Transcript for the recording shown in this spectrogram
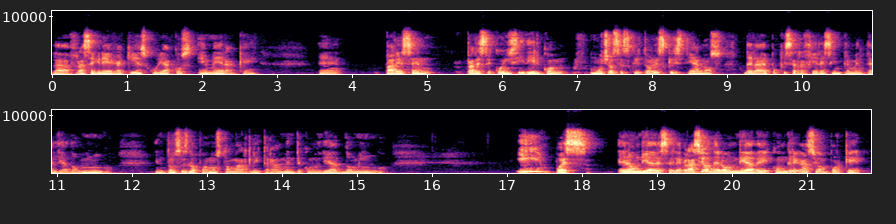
La frase griega aquí es curiacos emera, que eh, parecen parece coincidir con muchos escritores cristianos de la época y se refiere simplemente al día domingo. Entonces lo podemos tomar literalmente como el día domingo. Y pues era un día de celebración, era un día de congregación porque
